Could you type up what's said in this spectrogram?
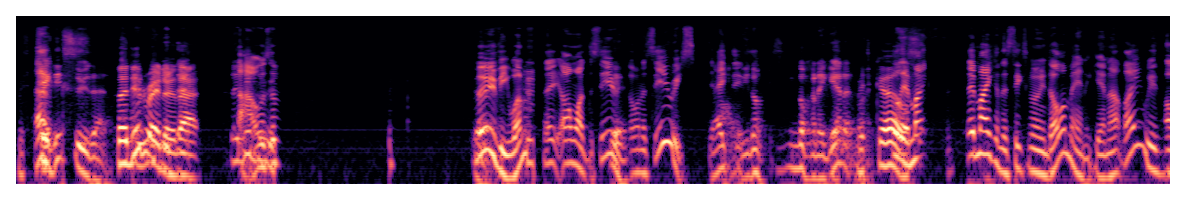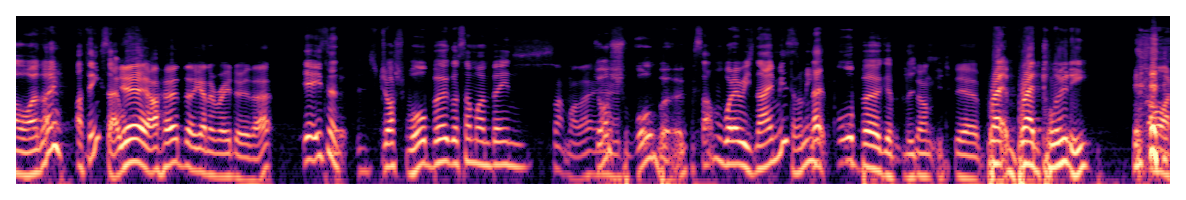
With They did chicks. do that. They did redid redo that. They No, did it was a Yeah. movie one. I want the series. Yeah. I want a series. The Oh, you're not, series. you're not going to get it, With mate. Well, they're, make, they're making the Six Million Dollar Man again, aren't they? With Oh, are they? I think so. Yeah, I heard they're going to redo that. Yeah, isn't it Josh Wahlberg or someone being Something like that. Josh Wahlberg, something, whatever his name is? Donnie? That Wahlberg yeah. John, dude. yeah, Brad, Brad Clooney. Oh,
